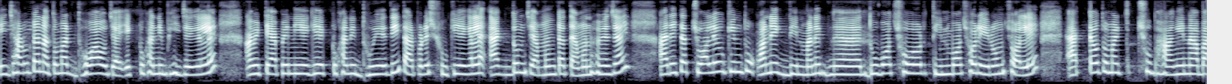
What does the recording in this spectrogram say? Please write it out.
এই ঝাড়ুটা না তোমার ধোয়াও যায়। একটুখানি ভিজে গেলে আমি ট্যাপে নিয়ে গিয়ে একটুখানি ধুয়ে দিই, তারপরে শুকিয়ে গেলে একদম যেমনটা তেমন হয়ে যায়। আর এটা চলেও কিন্তু অনেক দিন মানে দু বছর, তিন বছর এরম চলে। একটাও তোমার কিচ্ছু ভাঙে না বা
